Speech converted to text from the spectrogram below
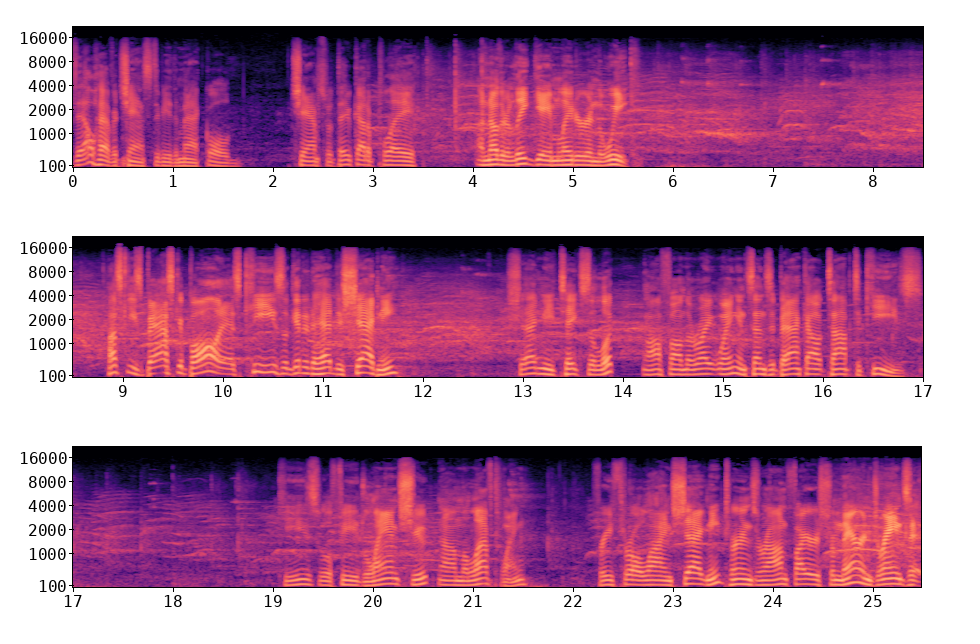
they'll have a chance to be the MAC Gold champs, but they've got to play another league game later in the week. Huskies basketball as Keys will get it ahead to Shagney. Shagney takes a look off on the right wing and sends it back out top to Keys. Keys will feed Landshut on the left wing. Free throw line, Shagney turns around, fires from there, and drains it.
